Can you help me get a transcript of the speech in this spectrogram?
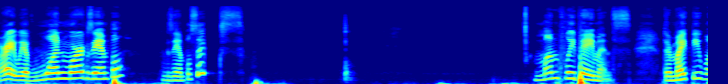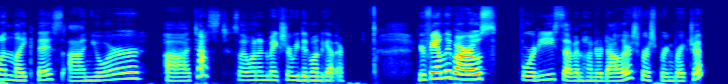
All right, we have one more example. Example six. Monthly payments. There might be one like this on your uh, test, so I wanted to make sure we did one together. Your family borrows $4,700 for a spring break trip.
